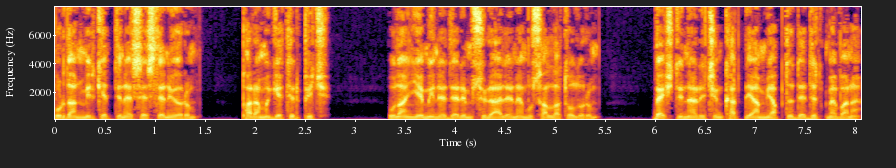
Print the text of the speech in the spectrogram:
Buradan Mirkettin'e sesleniyorum. Paramı getir piç. Ulan yemin ederim sülalene musallat olurum. Beş dinar için katliam yaptı dedirtme bana.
